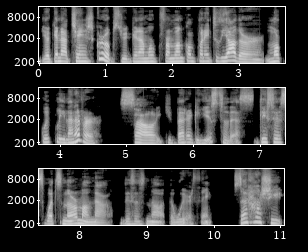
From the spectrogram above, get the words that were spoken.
you're going to change groups. You're going to move from one company to the other more quickly than ever. So you better get used to this. This is what's normal now. This is not the weird thing. So how she,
